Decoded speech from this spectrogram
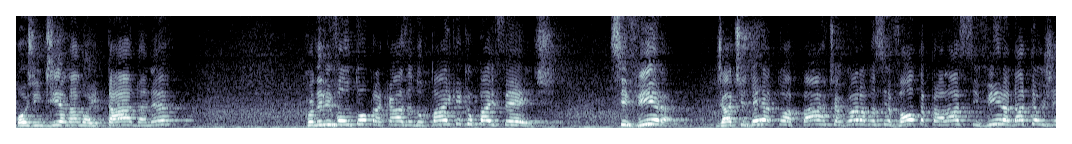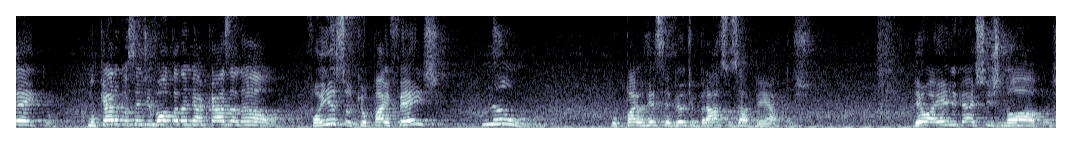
hoje em dia na noitada, né? Quando ele voltou para casa do pai, o que, que o pai fez? Se vira, já te dei a tua parte, agora você volta para lá, se vira, dá teu jeito. Não quero você de volta na minha casa, não. Foi isso que o pai fez? Não. O pai o recebeu de braços abertos, deu a ele vestes novas,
